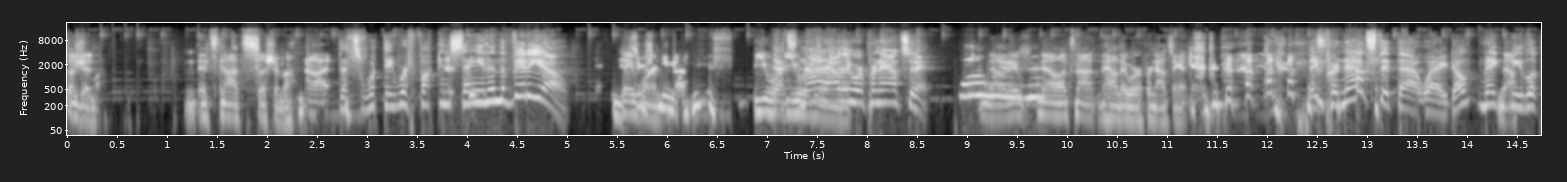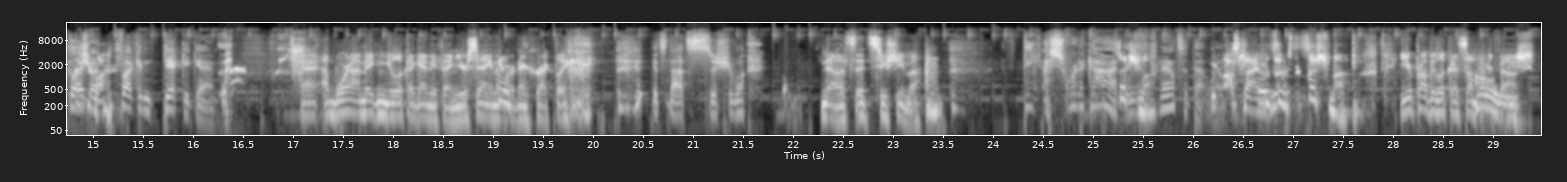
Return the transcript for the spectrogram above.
You did. Tsushima. It's not Sushima. Not That's what they were fucking saying in the video. They weren't. You were. That's you were not doing how that. they were pronouncing it. Oh, No, my they, no, it's not how they were pronouncing it. They pronounced it that way. Don't make No. me look like a fucking dick again. Uh, we're not making you look like anything. You're saying the word incorrectly. It's not Tsushima. no, it's it's Tsushima. I swear to God, they pronounce it that way. Last time it was Tsushima. You're probably looking at something on your Holy phone sh-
